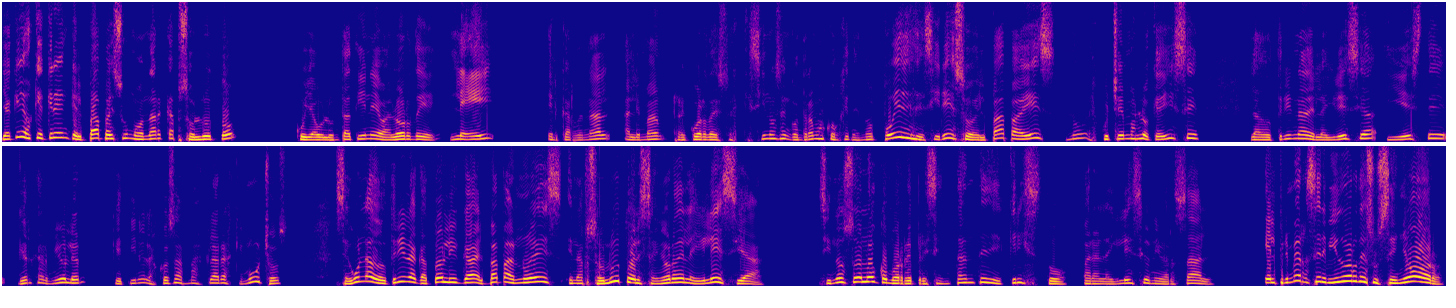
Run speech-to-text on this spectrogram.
Y aquellos que creen que el Papa es un monarca absoluto, cuya voluntad tiene valor de ley, el cardenal alemán recuerda eso, es que si nos encontramos con gente, no puedes decir eso, el Papa es, ¿no? Escuchemos lo que dice la doctrina de la Iglesia y este Gerhard Müller, que tiene las cosas más claras que muchos. Según la doctrina católica, el Papa no es en absoluto el Señor de la Iglesia, sino solo como representante de Cristo para la Iglesia Universal, el primer servidor de su Señor,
